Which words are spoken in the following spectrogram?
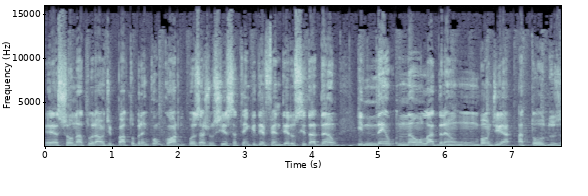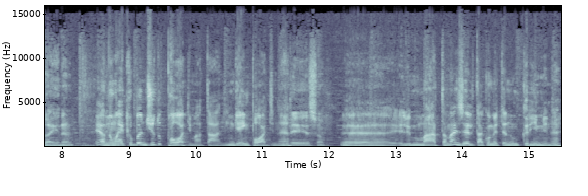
eh, sou natural de Pato Branco, concordo, pois a justiça tem que defender o cidadão e nem, não o ladrão. Um bom dia a todos aí, né? É, não é que o bandido pode matar, ninguém pode, né? Isso. É, ele mata, mas ele está cometendo um crime, né?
